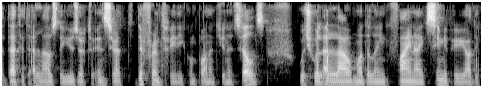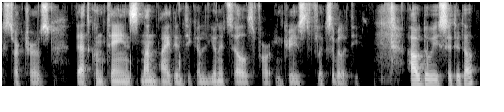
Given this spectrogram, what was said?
that it allows the user to insert different 3D component unit cells, which will allow modeling finite semi-periodic structures that contains non-identical unit cells for increased flexibility. How do we set it up?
